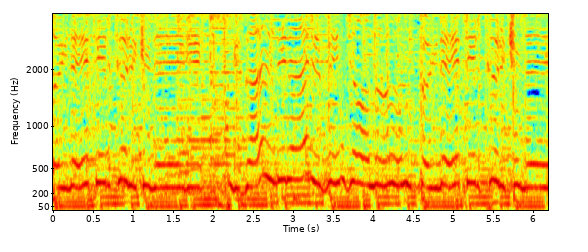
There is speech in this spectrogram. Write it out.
söyletir türküleri Güzel diler zincanım. Söyletir türküleri.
